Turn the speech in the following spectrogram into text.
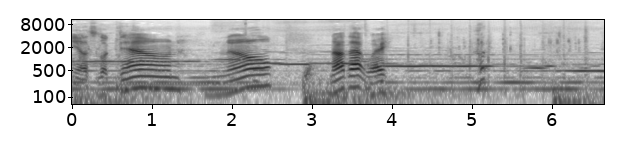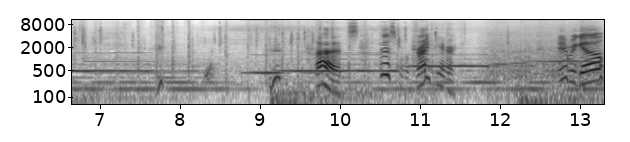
Yeah, let's look down. No, not that way. Ah, it's this one right here. Here we go.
